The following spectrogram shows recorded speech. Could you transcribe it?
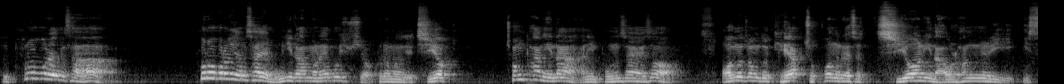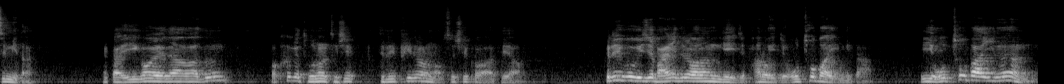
그 프로그램사, 프로그램사에 문의를 한번 해보십시오. 그러면 이제 지역 총판이나 아니면 본사에서 어느 정도 계약 조건으로 해서 지원이 나올 확률이 있습니다. 그러니까 이거에다가든 뭐 크게 돈을 드실, 드릴 필요는 없으실 것 같아요. 그리고 이제 많이 들어가는 게 이제 바로 이제 오토바이입니다. 이 오토바이는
